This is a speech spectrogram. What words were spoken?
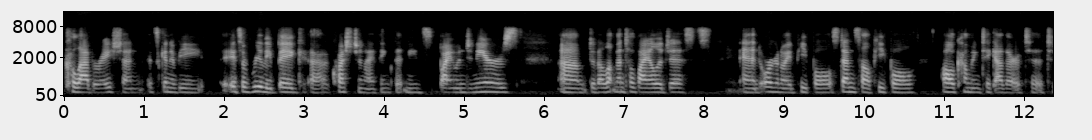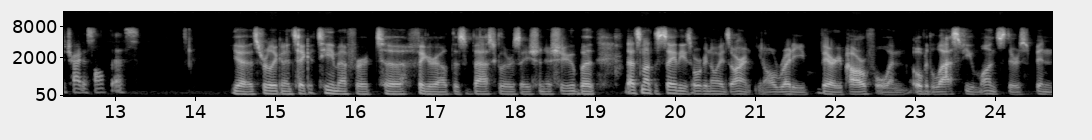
collaboration. It's going to be it's a really big uh, question I think that needs bioengineers, um, developmental biologists, and organoid people, stem cell people all coming together to to try to solve this. Yeah, it's really going to take a team effort to figure out this vascularization issue, but that's not to say these organoids aren't, you know, already very powerful. And over the last few months, there's been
